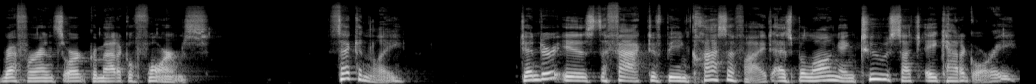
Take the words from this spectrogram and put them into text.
reference, or grammatical forms. Secondly, gender is the fact of being classified as belonging to such a category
